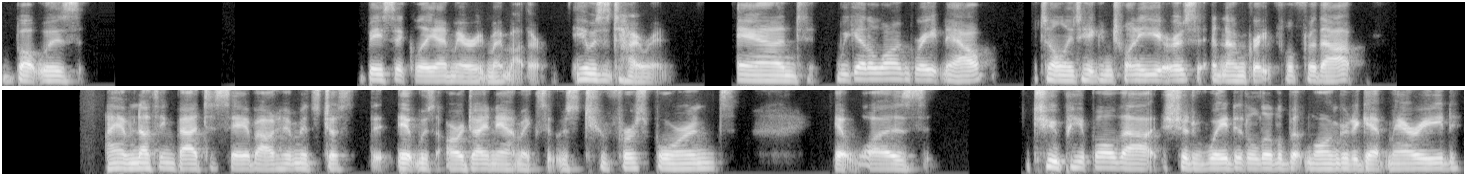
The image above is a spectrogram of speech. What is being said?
but was basically, I married my mother. He was a tyrant. And we get along great now. It's only taken 20 years, and I'm grateful for that. I have nothing bad to say about him. It's just, it was our dynamics. It was two firstborns it was two people that should have waited a little bit longer to get married.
